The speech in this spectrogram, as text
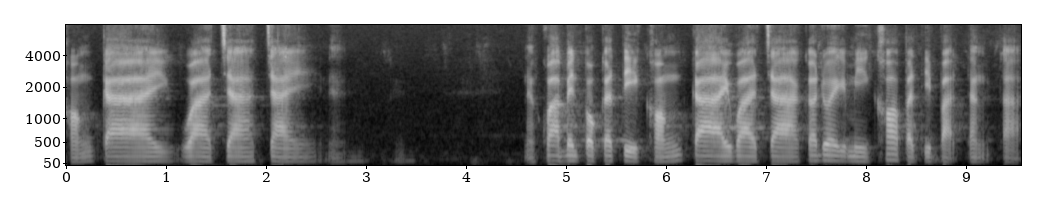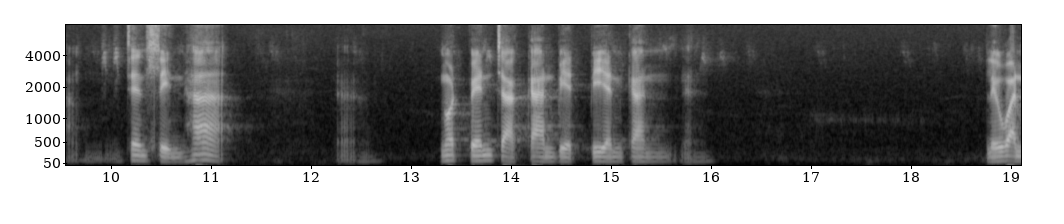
ของกายวาจาใจนะนะความเป็นปกติของกายวาจา ก็ด้วยมีข้อปฏิบัติต่าง ๆ เช่นศีลห้างดเว้นจากการเบียดเบียนกันนะหรือวัน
